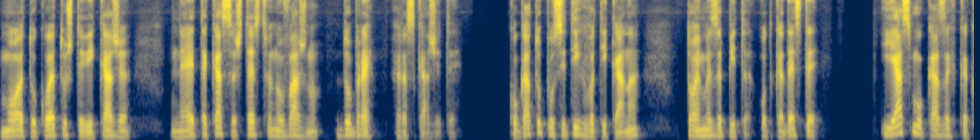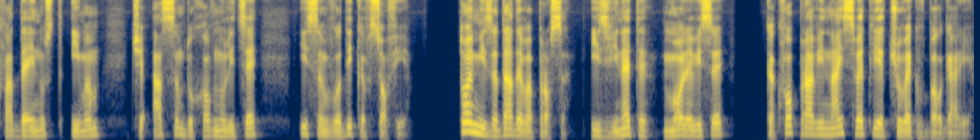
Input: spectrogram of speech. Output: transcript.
Моето, което ще ви кажа, не е така съществено важно. Добре, разкажете. Когато посетих Ватикана, той ме запита, откъде сте? И аз му казах каква дейност имам, че аз съм духовно лице и съм владика в София. Той ми зададе въпроса. Извинете, моля ви се, какво прави най-светлият човек в България?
